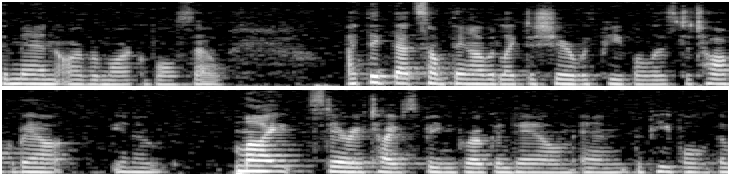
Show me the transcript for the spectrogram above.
the men are remarkable. So, I think that's something I would like to share with people is to talk about, you know, my stereotypes being broken down, and the people, the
